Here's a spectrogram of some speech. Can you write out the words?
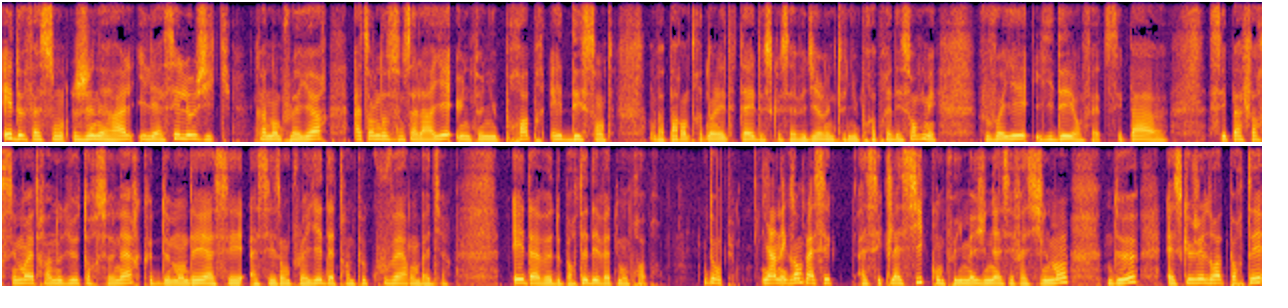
Et de façon générale, il est assez logique qu'un employeur attende de son salarié une tenue propre et décente. On ne va pas rentrer dans les détails de ce que ça veut dire une tenue propre et décente, mais vous voyez l'idée en fait. C'est pas euh, c'est pas forcément être un odieux tortionnaire que de demander à ses, à ses employés d'être un peu couverts, on va dire, et de porter des vêtements propres. Donc, il y a un exemple assez, assez classique qu'on peut imaginer assez facilement de est-ce que j'ai le droit de porter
